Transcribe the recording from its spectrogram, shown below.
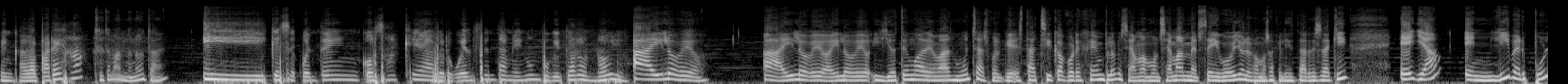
en cada pareja, Estoy tomando nota, ¿eh? y que se cuenten cosas que avergüencen también un poquito a los novios. Ahí lo veo. Ahí lo veo, ahí lo veo. Y yo tengo además muchas, porque esta chica, por ejemplo, que se llama, se llama Mercedes Goyo, les vamos a felicitar desde aquí, ella en Liverpool,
